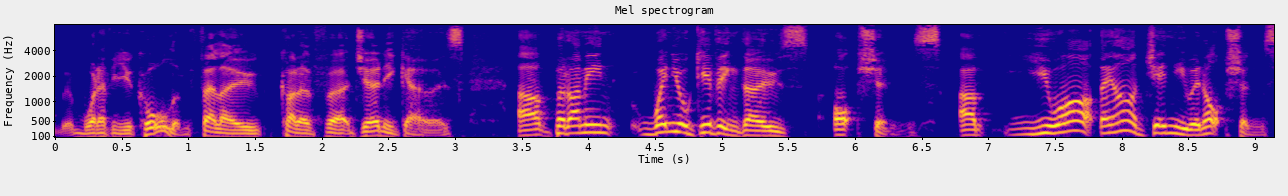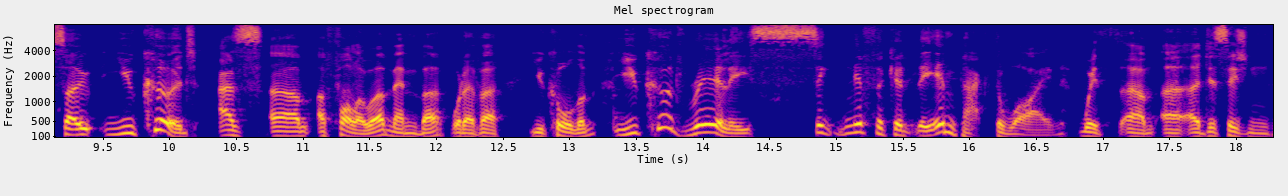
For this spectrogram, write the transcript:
whatever you call them, fellow kind of uh, journey goers. Uh, but I mean, when you're giving those options, um, you are they are genuine options. So you could, as um, a follower, member, whatever you call them, you could really significantly impact the wine with um, a, a, decision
